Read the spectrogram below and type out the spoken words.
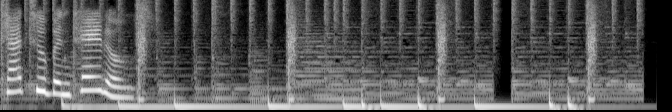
Tatsu Potatoes.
